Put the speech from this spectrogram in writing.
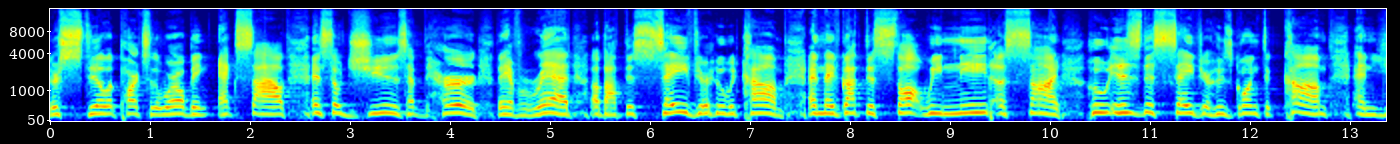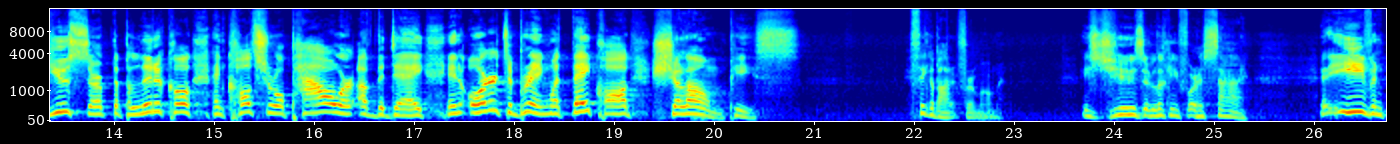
they're still at parts of the world being exiled. And so Jews have heard, they have read about this Savior who would come. And they've got this thought we need a sign. Who is this Savior who's going to come and usurp the political and cultural power of the day in order to bring what they called shalom, peace? Think about it for a moment. These Jews are looking for a sign. Even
